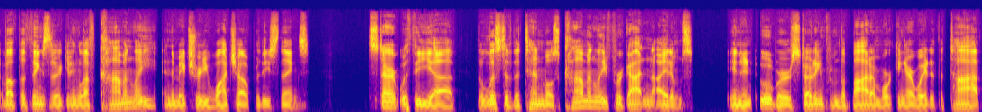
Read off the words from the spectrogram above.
about the things that are getting left commonly and to make sure you watch out for these things. Start with the uh, the list of the 10 most commonly forgotten items in an Uber, starting from the bottom, working our way to the top.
